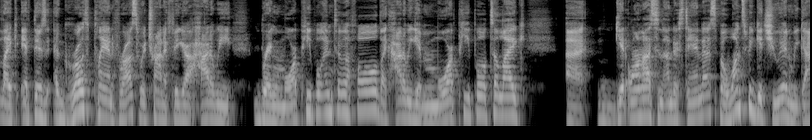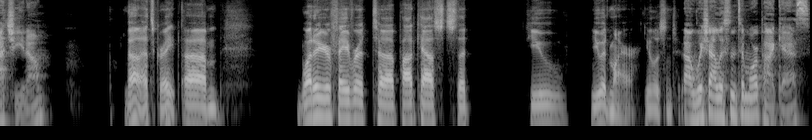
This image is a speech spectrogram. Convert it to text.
like if there's a growth plan for us we're trying to figure out how do we bring more people into the fold like how do we get more people to like uh, get on us and understand us. But once we get you in, we got you. You know. No, that's great. Um, what are your favorite uh, podcasts that you you admire? You listen to? I wish I listened to more podcasts.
